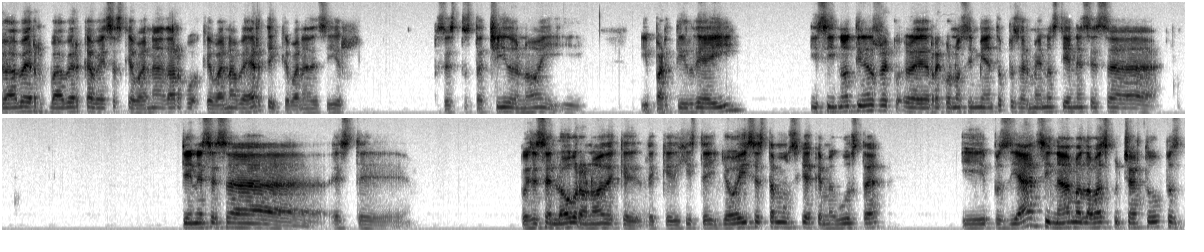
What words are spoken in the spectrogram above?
va a haber, va a haber cabezas que van a dar, que van a verte y que van a decir, pues esto está chido, ¿no? Y, partir de ahí, y si no tienes eh, reconocimiento, pues al menos tienes esa, tienes esa, este, pues ese logro, ¿no? De que, de que dijiste, yo hice esta música que me gusta y pues ya, si nada más la vas a escuchar tú, pues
